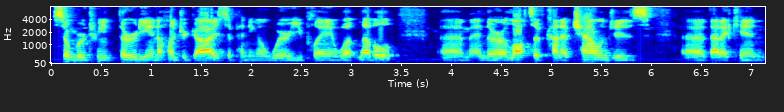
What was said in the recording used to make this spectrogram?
somewhere between 30 and 100 guys, depending on where you play and what level. Um, and there are lots of kind of challenges uh, that I can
